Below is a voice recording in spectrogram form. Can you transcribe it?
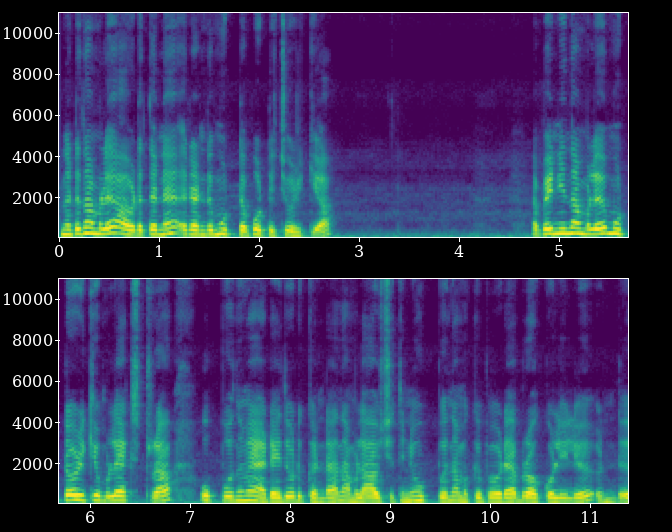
എന്നിട്ട് നമ്മൾ അവിടെ തന്നെ രണ്ട് മുട്ട പൊട്ടിച്ചൊഴിക്കുക. അപ്പോൾ ഇനി നമ്മൾ മുട്ട ഒഴിക്കുമ്പോൾ എക്സ്ട്രാ ഉപ്പൊന്നും ആഡ് ചെയ്ത് കൊടുക്കണ്ട. നമ്മൾ ആവശ്യത്തിന് ഉപ്പ് നമുക്കിപ്പോൾ ഇവിടെ ബ്രോക്കോളിയിൽ ഉണ്ട്.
